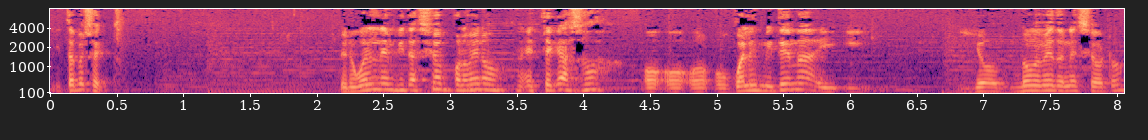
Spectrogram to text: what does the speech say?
Y está perfecto. Pero ¿cuál es la invitación, por lo menos en este caso, o, cuál es mi tema? Y yo no me meto en ese otro.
